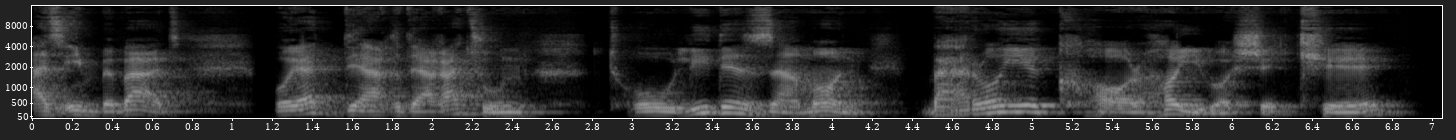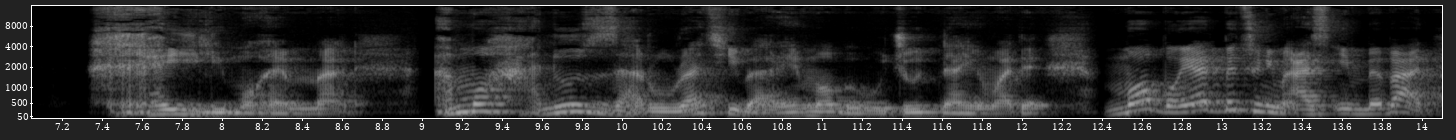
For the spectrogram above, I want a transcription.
از این به بعد باید دغدغتون تولید زمان برای کارهایی باشه که خیلی مهمن. اما هنوز ضرورتی برای ما به وجود نیومده. ما باید بتونیم از این به بعد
